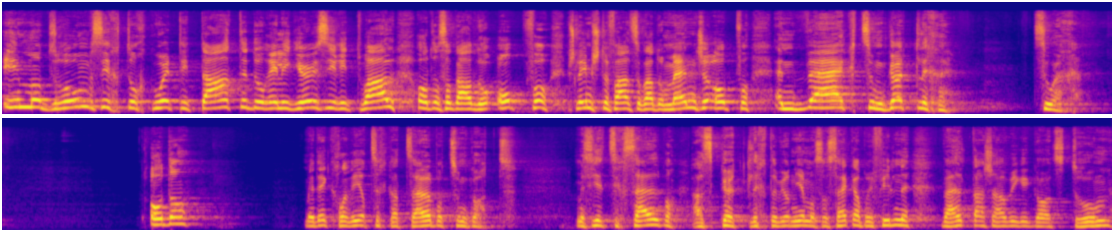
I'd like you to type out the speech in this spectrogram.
immer darum, sich durch gute Taten, durch religiöse Ritual oder sogar durch Opfer, im schlimmsten Fall sogar durch Menschenopfer, einen Weg zum Göttlichen zu suchen. Oder man deklariert sich gerade selber zum Gott. Man sieht sich selber als göttlich, da würde niemand so sagen, aber in vielen Weltanschauungen geht es darum,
